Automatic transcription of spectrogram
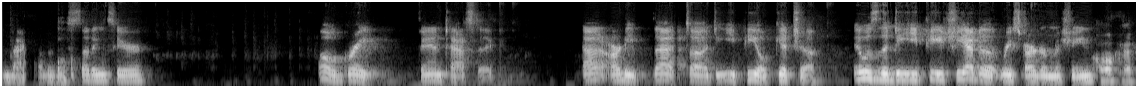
Back out of these settings here. Oh, great. Fantastic. That already, that uh, DEP will get you. It was the DEP. She had to restart her machine. Okay.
